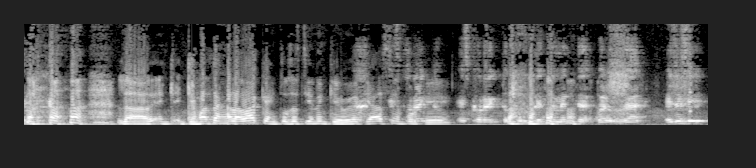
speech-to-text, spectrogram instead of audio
la, que matan a la vaca, entonces tienen que ver qué ah, hacen es porque... Es correcto, completamente de acuerdo. es decir,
